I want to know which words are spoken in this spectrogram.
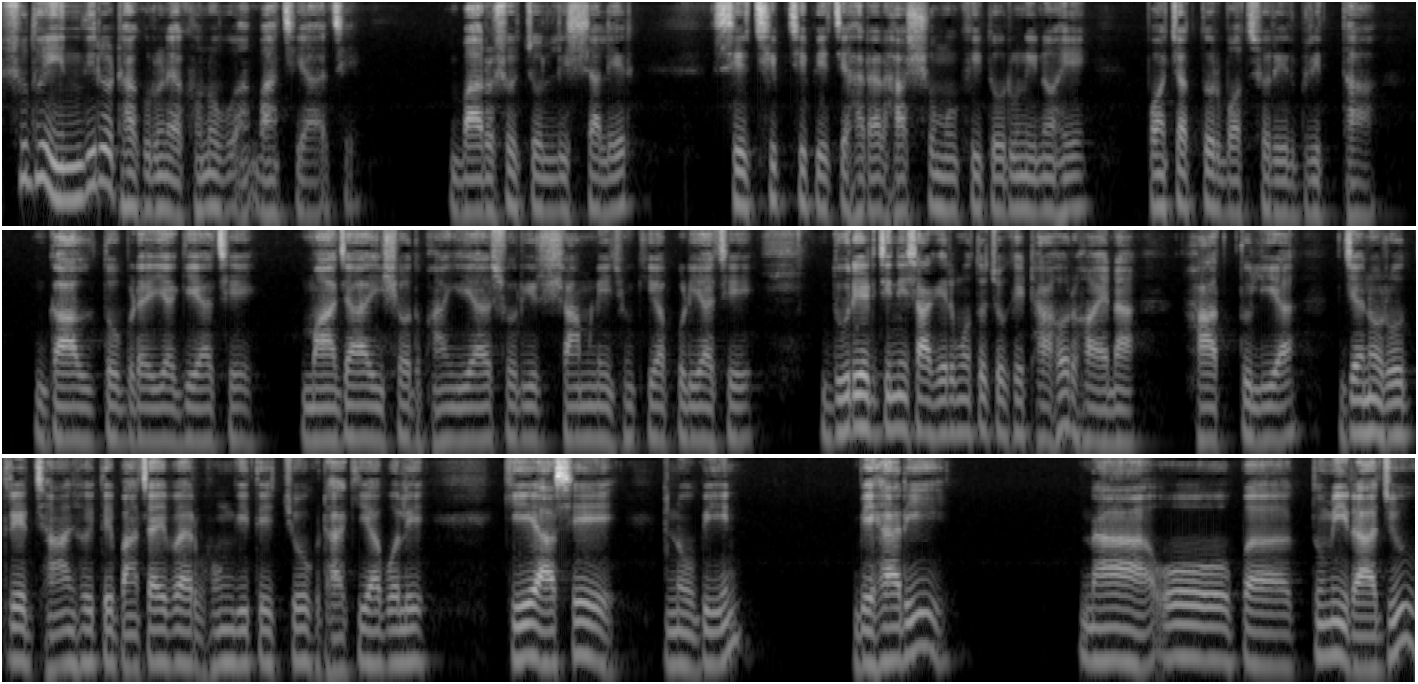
শুধু ইন্দির ঠাকুরন এখনও বাঁচিয়া আছে। বারোশো চল্লিশ সালের সে ছিপছিপে চেহারার হাস্যমুখী তরুণী নহে, পঁচাত্তর বৎসরের বৃদ্ধা। গাল তোবড়াইয়া গিয়াছে, মাজা ঈষৎ ভাঙিয়া শরীর সামনে ঝুঁকিয়া পড়িয়াছে। দূরের জিনিস আগের মতো চোখে ঠাহর হয় না, হাত তুলিয়া যেন রৌদ্রের ঝাঁঝ হইতে বাঁচাইবার ভঙ্গিতে চোখ ঢাকিয়া বলে, কে আসে নবীন? বেহারি? না, ও তুমি রাজু?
